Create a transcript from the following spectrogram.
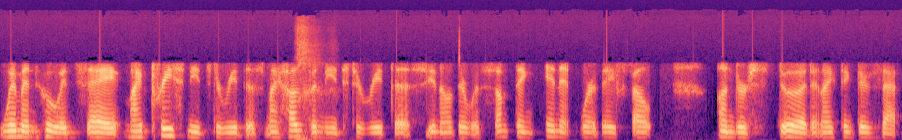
women who would say, "My priest needs to read this. My husband needs to read this." You know, there was something in it where they felt understood. And I think there's that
